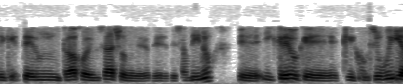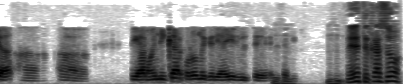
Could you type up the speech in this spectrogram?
de que esté en un trabajo de ensayo de, Sandino, eh, y creo que, que contribuía a, digamos, indicar por dónde quería ir en este, en este libro. En este caso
